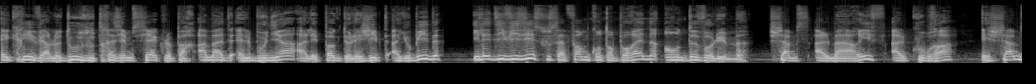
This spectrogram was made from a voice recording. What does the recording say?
Écrit vers le 12 ou 13e siècle par Ahmad el-Bounia à l'époque de l'Égypte ayoubide, il est divisé sous sa forme contemporaine en deux volumes, Shams al-Ma'arif al-Kubra et Shams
